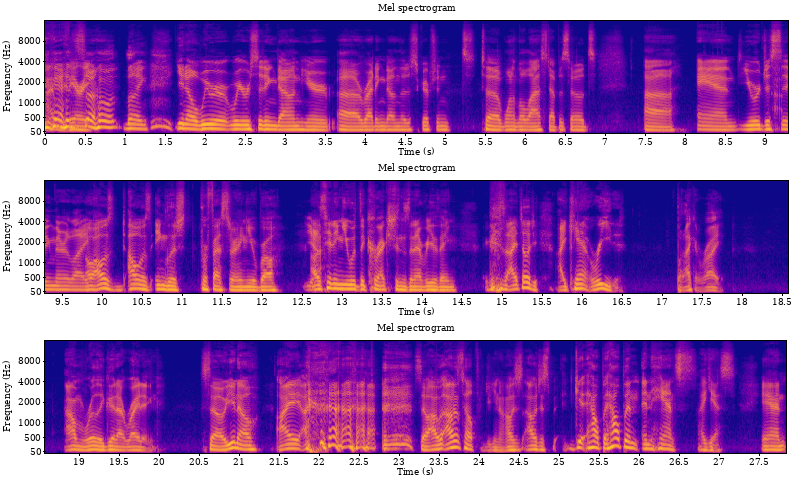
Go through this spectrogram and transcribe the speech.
I'm very- so like you know we were we were sitting down here uh, writing down the descriptions to one of the last episodes, uh, and you were just sitting there like Oh, I was I was English professoring you, bro. Yeah. I was hitting you with the corrections and everything because I told you I can't read, but I can write. I'm really good at writing, so you know I. so I, I was helping you. You know, I was I was just get help help and enhance, I guess. And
